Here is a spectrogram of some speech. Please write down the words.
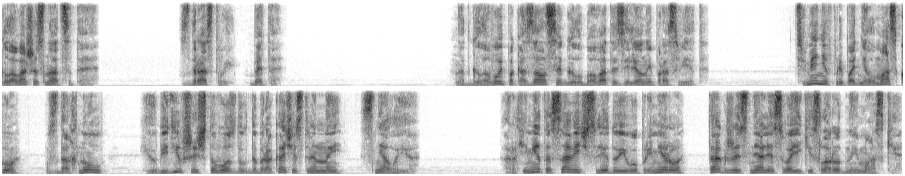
Глава 16. Здравствуй, Бета. Над головой показался голубовато-зеленый просвет. Тюменев приподнял маску, вздохнул и, убедившись, что воздух доброкачественный, снял ее. Архимед и Савич, следуя его примеру, также сняли свои кислородные маски.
